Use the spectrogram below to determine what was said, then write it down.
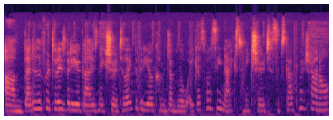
Um that is it for today's video guys. Make sure to like the video comment down below what you guys want to see next. Make sure to subscribe to my channel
